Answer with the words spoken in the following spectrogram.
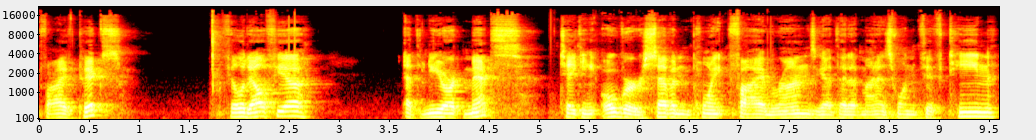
five picks Philadelphia at the New York Mets, taking over 7.5 runs. Got that at minus 115.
